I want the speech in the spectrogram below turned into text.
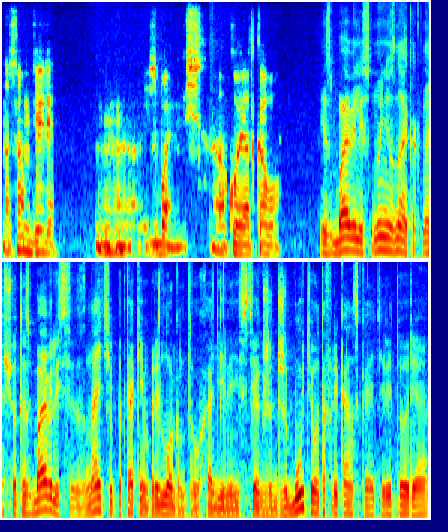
на самом деле избавились а кое от кого избавились, ну не знаю, как насчет избавились, знаете, под каким предлогом-то уходили из тех же Джибути, вот африканская территория,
